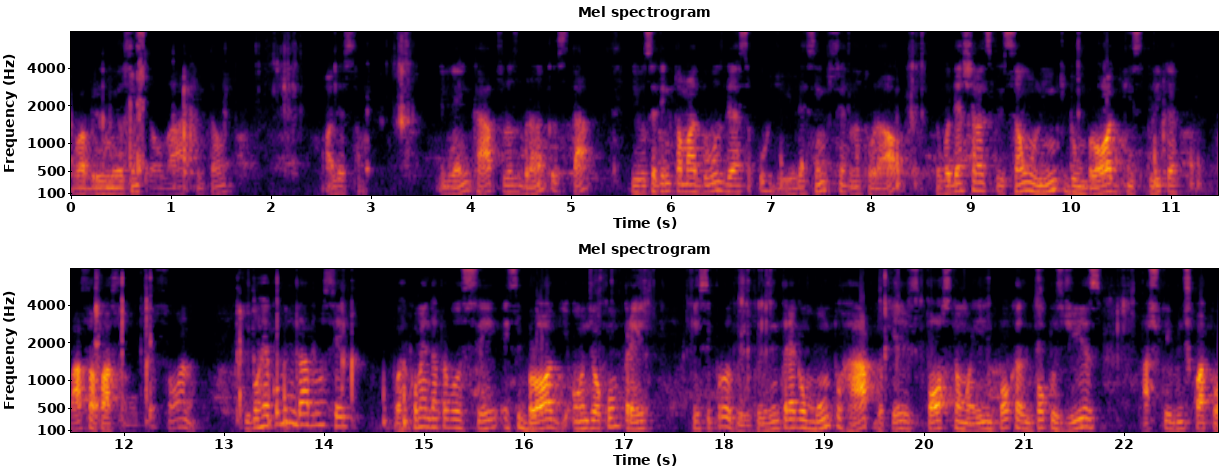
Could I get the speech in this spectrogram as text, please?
Vou abrir o meu sem celular, então, olha só. Ele é em cápsulas brancas, tá? E você tem que tomar duas dessas por dia. Ele é 100% natural. Eu vou deixar na descrição um link de um blog que explica passo a passo como funciona. E vou recomendar para você. Vou recomendar para você esse blog onde eu comprei esse produto. Eles entregam muito rápido, okay? eles postam aí em, poucas, em poucos dias, acho que 24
